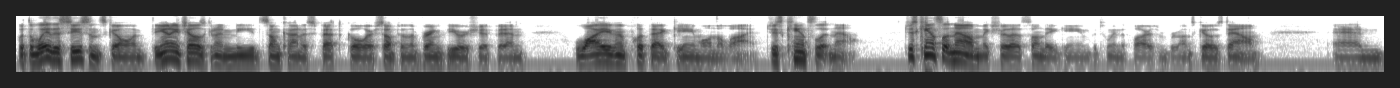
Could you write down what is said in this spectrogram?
with the way the season's going, the NHL is going to need some kind of spectacle or something to bring viewership in. Why even put that game on the line? Just cancel it now. Just cancel it now and make sure that Sunday game between the Flyers and Bruins goes down. And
